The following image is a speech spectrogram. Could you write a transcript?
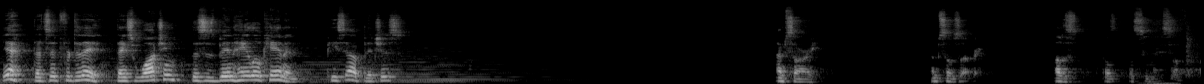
yeah, that's it for today. Thanks for watching. This has been Halo Canon. Peace out, bitches. I'm sorry. I'm so sorry. I'll just I'll, I'll see myself.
